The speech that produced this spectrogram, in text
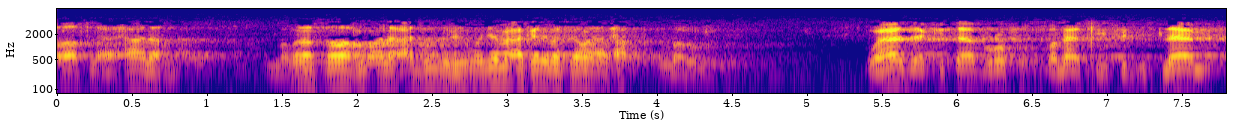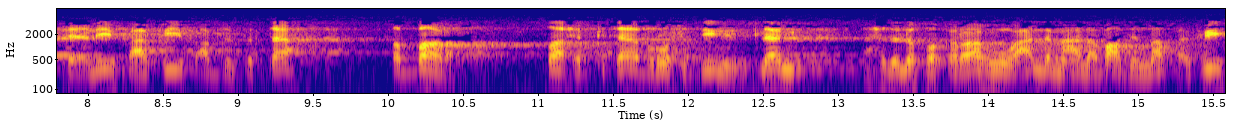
وأصلح حالهم. ونصرهم على عدوهم وجمع كلمتهم على الحق. اللهم وهذا كتاب روح الصلاة في الإسلام تأليف عفيف عبد الفتاح صبارة صاحب كتاب روح الدين الإسلامي. أحد الأخوة قرأه وعلم على بعض المواقع فيه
